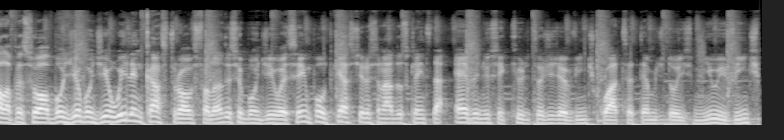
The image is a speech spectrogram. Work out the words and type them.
Fala pessoal, bom dia, bom dia. William Castro Alves falando, esse é o Bom Dia USA, um podcast direcionado aos clientes da Avenue Security. Hoje é dia 24 de setembro de 2020,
